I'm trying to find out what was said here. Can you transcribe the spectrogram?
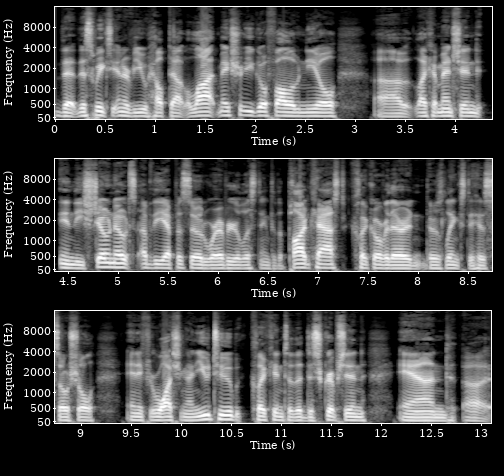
that this week's interview helped out a lot. Make sure you go follow Neil. Uh, like I mentioned in the show notes of the episode, wherever you're listening to the podcast, click over there and there's links to his social. And if you're watching on YouTube, click into the description and uh,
